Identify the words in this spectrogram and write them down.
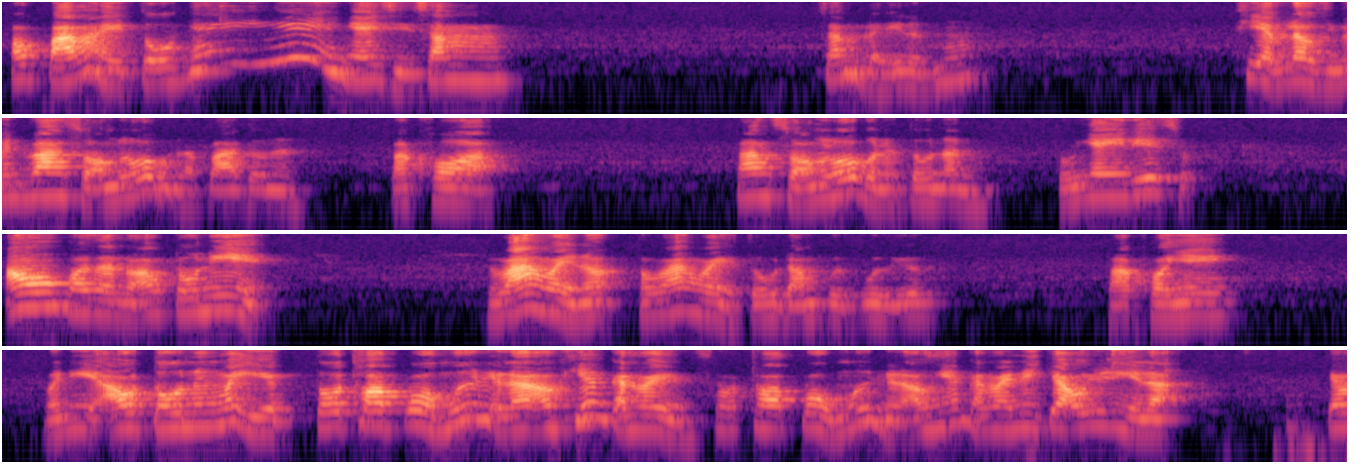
เอาปลามาให้ตัวใหญ่ใหญ่สิซ้ำซ้ำไหลหรือเทียบแล้วสิมันวางสองโลบนละปลาตัวนั้นปลาคอวางสองโลบนละตัวนั้นตัวใหญ่ที่สุด เอาพอสันเอาตัวนี้วางไว้เนาะเอาวางไว้ตัวดำปุยๆอยู่ปลาคอใหญ่วันนี้เอาตัวหนึ่งไมาอีกตัวทอโป้มือนี่ละเอาเคียงกันไว้ตัวทอโป้มือนี่ละเอาเคียงกันไว้นี่เจ้าอยู่นี่ละเจ้า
